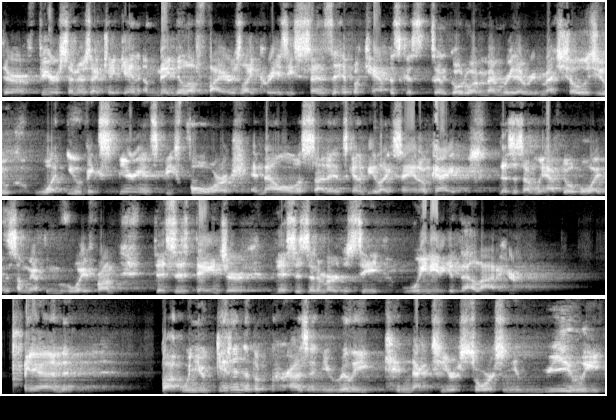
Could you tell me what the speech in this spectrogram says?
There are fear centers that kick in. Amygdala fires like crazy, sends the hippocampus because it's going to go to a memory that shows you what you've experienced before. And now all of a sudden it's going to be like saying, okay, this is something we have to avoid. This is something we have to move away from. This is danger. This is an emergency. We need to get the hell out of here. And but when you get into the present, you really connect to your source and you really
